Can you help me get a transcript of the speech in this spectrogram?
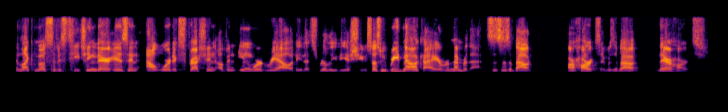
And like most of his teaching, there is an outward expression of an inward reality that's really the issue. So as we read Malachi, remember that. This is about our hearts, it was about their hearts.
